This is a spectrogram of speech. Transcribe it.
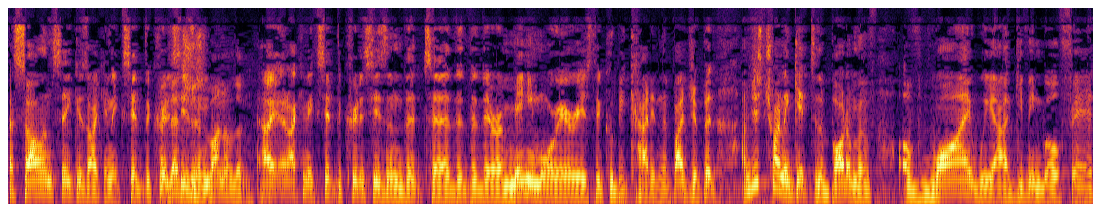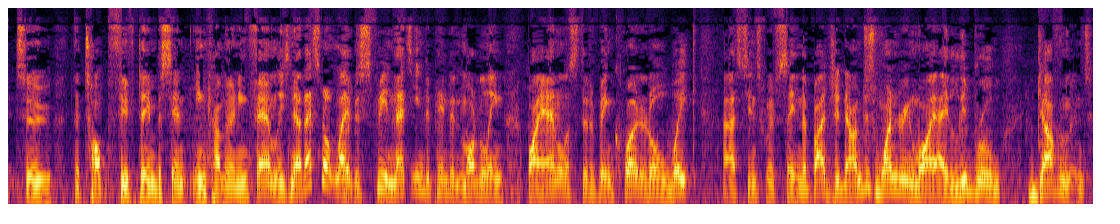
asylum seekers. I can accept the And that's criticism. just one of them. I, and I can accept the criticism that, uh, that, that there are many more areas that could be cut in the budget, but I'm just trying to get to the bottom of, of why we are giving welfare to the top 15% income earning families. Now, that's not Labor's spin, that's independent modelling by analysts that have been quoted all week uh, since we've seen the budget. Now, I'm just wondering why a Liberal government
